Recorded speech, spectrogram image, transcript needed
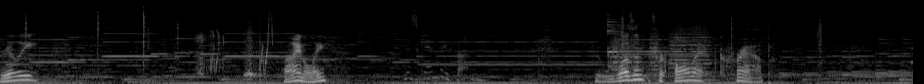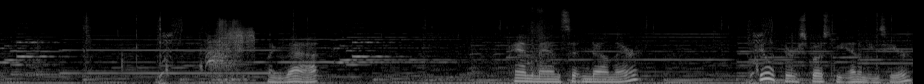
Really? Finally. This can be fun. If it wasn't for all that crap, like that, Panda Man sitting down there. I feel like there are supposed to be enemies here.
